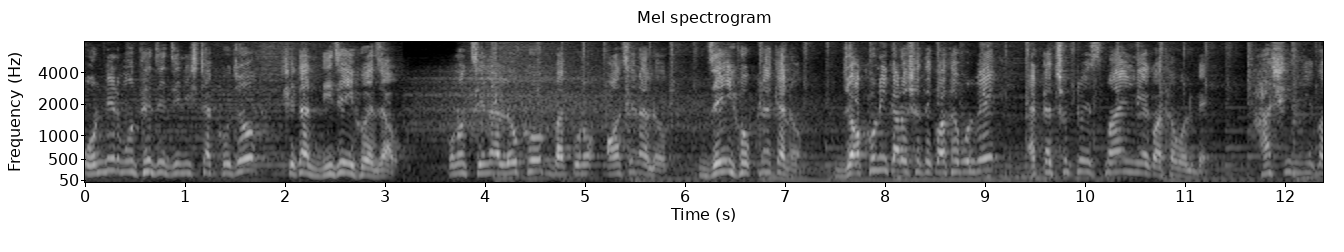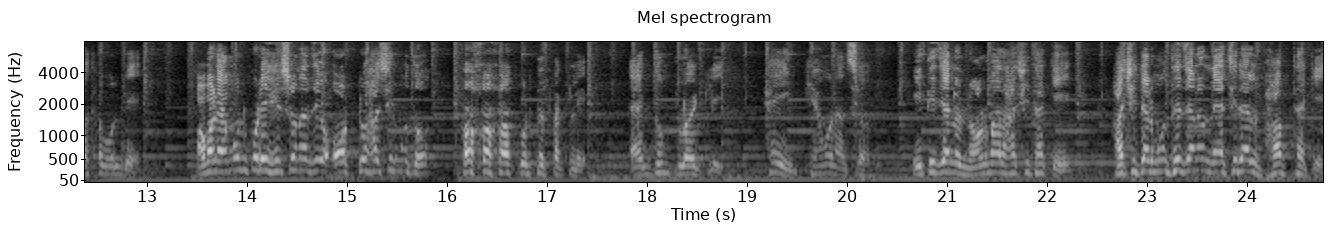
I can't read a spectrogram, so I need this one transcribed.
অন্যের মধ্যে যে জিনিসটা খোঁজো, সেটা নিজেই হয়ে যাও। কোনো চেনা লোক হোক বা কোনো অচেনা লোক, যেই হোক না কেন, যখনই কারোর সাথে কথা বলবে, একটা ছোট্ট স্মাইল নিয়ে কথা বলবে, হাসি নিয়ে কথা বলবে। আবার এমন করে হেসো না যে অট্ট হাসির মতো হ হ করতে থাকলে, একদম প্লয়েটলি হেই কেমন আছো? এতে যেন নর্মাল হাসি থাকে, হাসিটার মধ্যে যেন ন্যাচারাল ভাব থাকে।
